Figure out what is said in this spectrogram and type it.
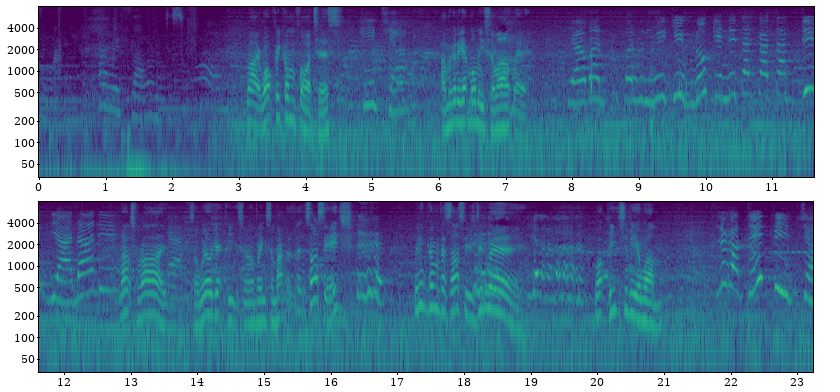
สวยถ้ามี flower มันจะสวย Right, what have we come for, Tis? Pizza And we're going to get mummy some, aren't we? เดี๋ยวมันมันเป็นวิกิบลูกกินนี่ตันการตัดดิดอย่านะดิ That's right. Yeah. So we'll get pizza and I'll bring some back. Uh, Sausage? we didn't come for sausage, did we? What pizza do you want? Look at this pizza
